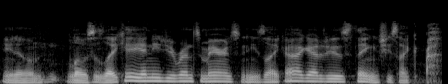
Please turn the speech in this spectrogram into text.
You know, and Lois is like, "Hey, I need you to run some errands," and he's like, oh, "I got to do this thing," and she's like, "Ah,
